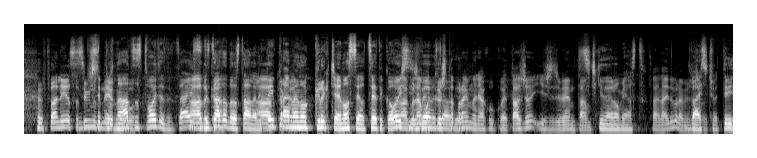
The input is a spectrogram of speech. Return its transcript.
това не е със ще сигурност се не е познават хубаво. с твоите деца и А, с така. децата да останали. А, така. правим едно кръгче, едно селце такова и Една ще голяма живеем къща правим на няколко етажа и ще живеем там. Всички на едно място. Това е най-добре. между 20 другото. човек, 30,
